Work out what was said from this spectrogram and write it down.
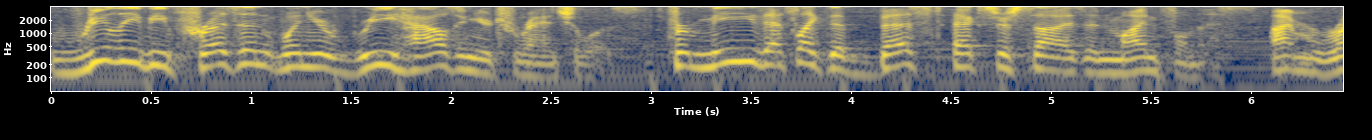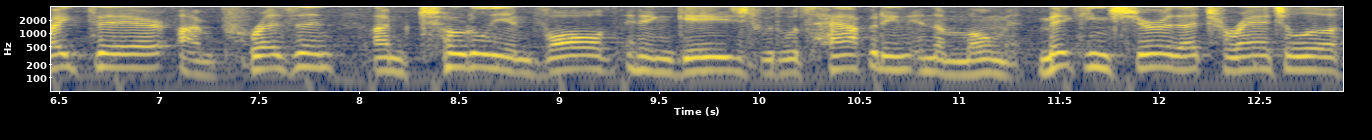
Really be present when you're rehousing your tarantulas. For me, that's like the best exercise in mindfulness. I'm right there, I'm present, I'm totally involved and engaged with what's happening in the moment, making sure that tarantula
